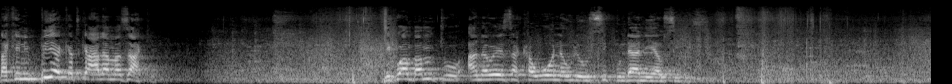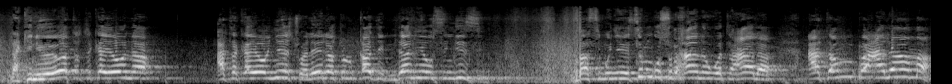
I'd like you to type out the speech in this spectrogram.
Lakini pia katika alama zake ni kwamba mtu anaweza kauona ule usiku ndani ya usingizi. Lakini yoyote atakayeona atakayeonyeshwa lailatul qadr ndani ya usingizi basi mwenyezi mungu subhanahu wa taala atampa alama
